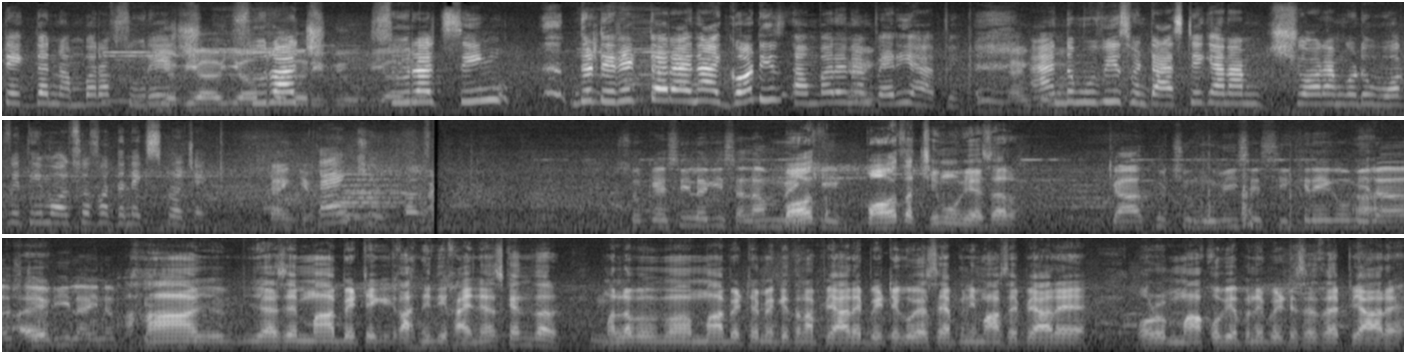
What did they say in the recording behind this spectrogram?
take the number of Suraj Suraj Suraj Singh the director and I got is number and I am very happy and the movie is fantastic and I am sure I am got to work with him also for the next project thank you thank you so कैसी लगी सलाम बहुत की बहुत अच्छी मूवी है सर। क्या कुछ मूवी से सीखने को मिला स्टोरी लाइनअप हाँ जैसे माँ बेटे की कहानी दिखाई ना इसके अंदर। मतलब माँ बेटे में कितना प्यार है बेटे को जैसे अपनी माँ से प्यार है और माँ को भी अपने बेटे से प्यार है।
